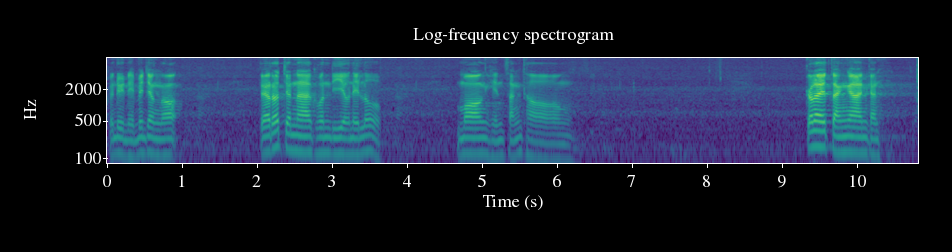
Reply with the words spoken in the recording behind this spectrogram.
คนอื่นเห็นเป็นเจ้าเงาะ แต่รจนาคนเดียวในโลก มองเห็นสังทอง ก็เลยแต่งงานกันท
